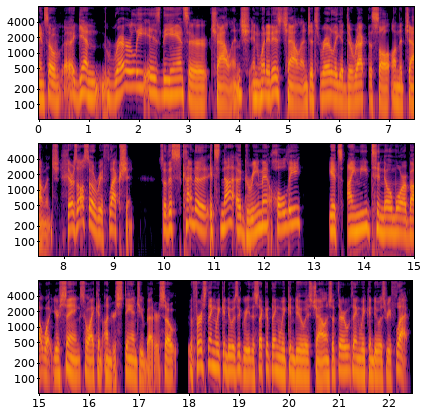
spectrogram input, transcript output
And so, again, rarely is the answer challenge. And when it is challenge, it's rarely a direct assault on the challenge. There's also reflection. So, this kind of, it's not agreement wholly. It's, I need to know more about what you're saying so I can understand you better. So, the first thing we can do is agree. The second thing we can do is challenge. The third thing we can do is reflect.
